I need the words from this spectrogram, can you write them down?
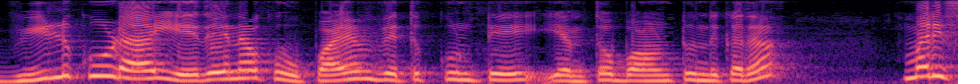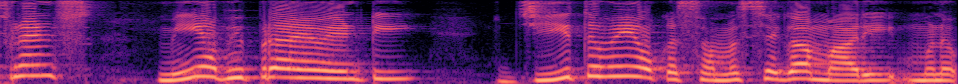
వీళ్ళు కూడా ఏదైనా ఒక ఉపాయం వెతుక్కుంటే ఎంతో బాగుంటుంది కదా? మరి ఫ్రెండ్స్ మీ అభిప్రాయం ఏంటి? జీతమే ఒక సమస్యగా మారి మన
